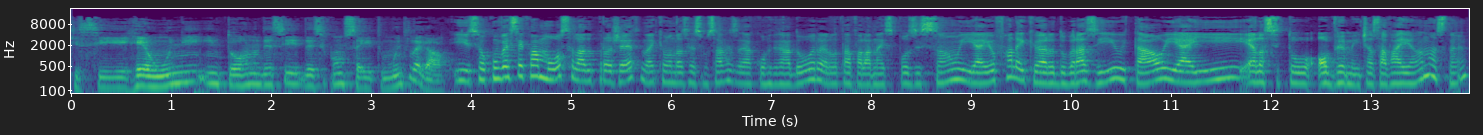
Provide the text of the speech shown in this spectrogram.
que se reúne em torno desse, desse conceito. Muito legal. Isso, eu conversei com a moça lá do projeto, né, que é uma das responsáveis, é a coordenadora, ela estava lá na exposição, e aí eu falei que eu era do Brasil e tal, e aí ela citou, obviamente, as Havaianas, né,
